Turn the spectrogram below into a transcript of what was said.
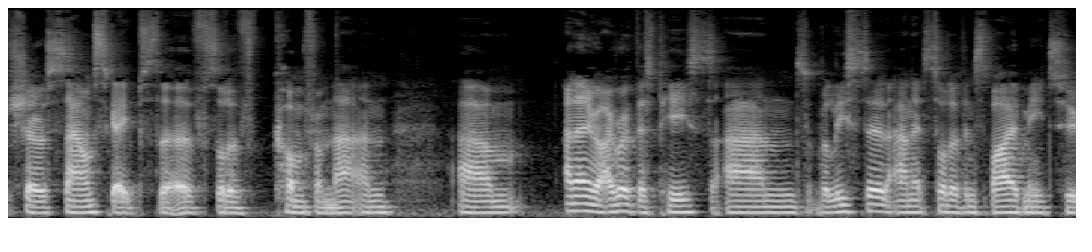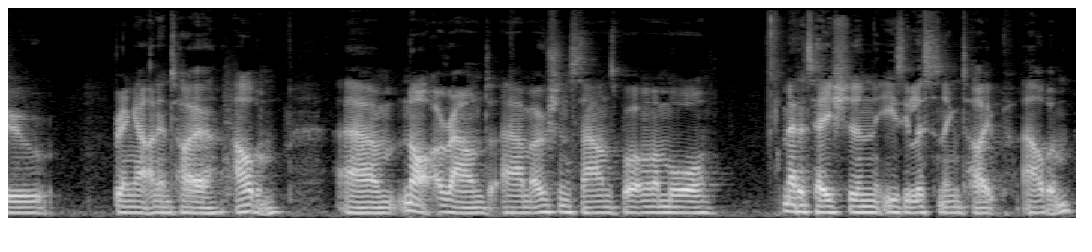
shows soundscapes that have sort of come from that. And um, and anyway I wrote this piece and released it and it sort of inspired me to bring out an entire album. Um, not around um, ocean sounds but a more meditation easy listening type album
